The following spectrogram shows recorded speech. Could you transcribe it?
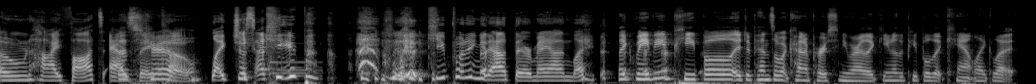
own high thoughts as That's they true. come. Like, just Yes. keep, like, keep putting it out there, man. Like, like maybe people it depends on what kind of person you are like you know the people that can't like let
